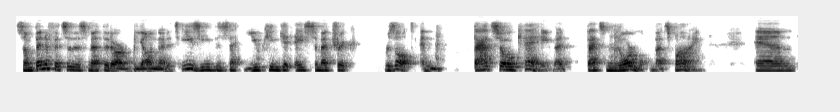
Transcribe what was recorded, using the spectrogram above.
Some benefits of this method are beyond that it's easy, is that you can get asymmetric results. And that's okay. That that's normal. That's fine. And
